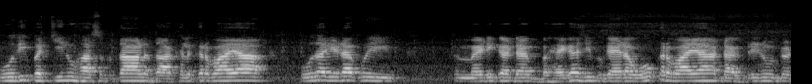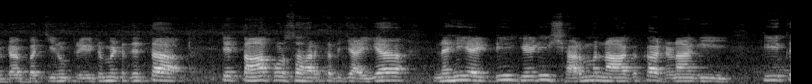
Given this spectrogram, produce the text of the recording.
ਉਹਦੀ ਬੱਚੀ ਨੂੰ ਹਸਪਤਾਲ ਦਾਖਲ ਕਰਵਾਇਆ, ਉਹਦਾ ਜਿਹੜਾ ਕੋਈ ਮੈਡੀਕਲ ਡਾ- ਹੈਗਾ ਸੀ ਵਗੈਰਾ ਉਹ ਕਰਵਾਇਆ, ਡਾਕਟਰੀ ਨੂੰ, ਡ- ਬੱਚੀ ਨੂੰ ਟ੍ਰੀਟਮੈਂਟ ਦਿੱਤਾ ਤੇ ਤਾਂ ਪੁਲਿਸ ਹਰਕਤ 'ਚ ਆਈ ਆ। ਨਹੀਂ, ਐਡੀ ਜਿਹੜੀ ਸ਼ਰਮਨਾਕ ਘਟਨਾ ਗਈ ਕਿ ਇੱਕ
